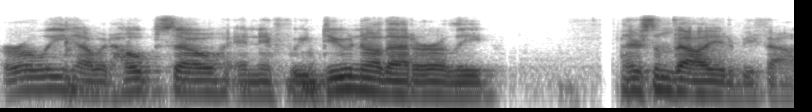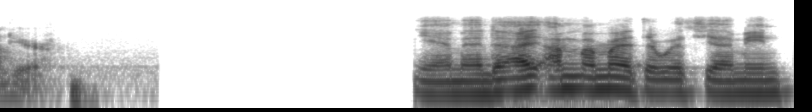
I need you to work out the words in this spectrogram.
early. I would hope so. And if we do know that early, there's some value to be found here. Yeah, man, I, I'm, I'm right there with you. I mean,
